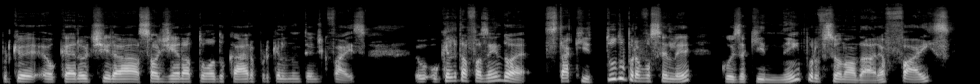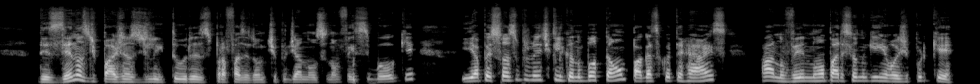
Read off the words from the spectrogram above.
porque eu quero tirar só dinheiro à toa do cara porque ele não entende o que faz. O, o que ele está fazendo é, está aqui tudo para você ler, coisa que nem profissional da área faz, dezenas de páginas de leituras para fazer um tipo de anúncio no Facebook, e a pessoa simplesmente clica no botão, paga 50 reais, ah, não, veio, não apareceu ninguém hoje, por quê?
